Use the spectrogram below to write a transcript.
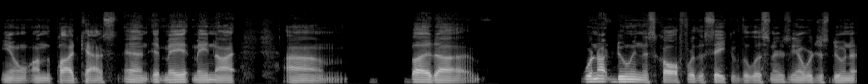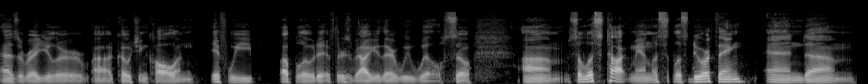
you know, on the podcast, and it may, it may not. Um, but uh, we're not doing this call for the sake of the listeners. You know, we're just doing it as a regular uh, coaching call, and if we upload it, if there's value there, we will. So, um, so let's talk, man. Let's let's do our thing, and um,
